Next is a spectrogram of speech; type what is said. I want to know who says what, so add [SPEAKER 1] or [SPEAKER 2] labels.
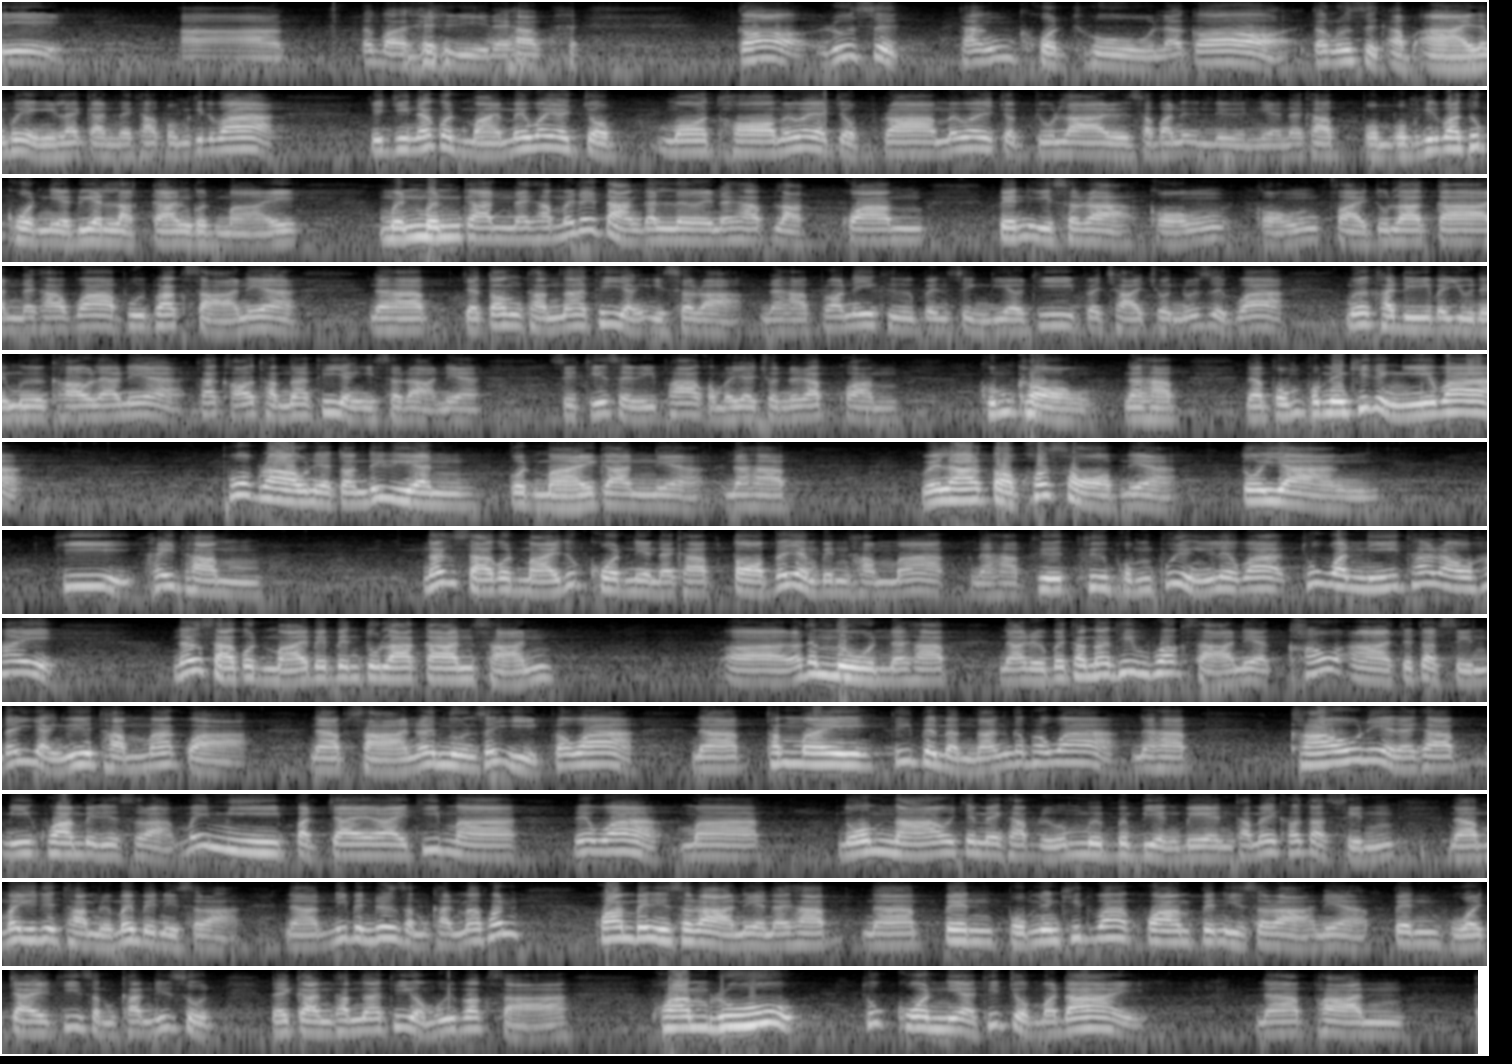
[SPEAKER 1] ที่ต้องบอกให้ดีนะครับ ก็รู้สึกทั้งขดถูแล้วก็ต้องรู้สึกอับอายต้องพูดอย่างนี้แล้วกันนะครับ ผมคิดว่าจริงๆนักกฎหมายไม่ว่าจะจบมท ไม่ว่าจะจบรามไม่ว่าจะจบจุฬาหรือสถาบันอื่นๆเนี่ยนะครับผมผมคิดว่าทุกคนเนี่ยเรียนหลักการกฎหมายเหมือนเหมือนกันนะครับ ไม่ได้ต่างกันเลยนะครับ หลักความเป็นอิสระของของฝ่ายตุลาการนะครับ ว่าผู้พิพากษาเนี่ยนะครับจะต้องทำหน้าที่อย่างอิสระนะครับ เพราะนี่คือเป็นสิ่งเดียวที่ประชาชนรู้สึกว่า เมื่อคดีไปอยู่ในมือเขาแล้วเนี่ยถ้าเขาทำหน้าที่อย่างอิสระเนี่ยสิทธิเสรีภาพของประชาชนได้รับความคุ้มครองนะครับนะผมผมยังคิดอย่างนี้ว่าพวกเราเนี่ยตอนได้เรียนกฎหมายกันเนี่ยนะครับ เวลาตอบข้อสอบเนี่ยตัวอย่างที่ให้ทำนักศึกษากฎหมายทุกคนเนี่ยนะครับตอบได้อย่างเป็นธรรมมากนะครับ คือคือผมพูดอย่างนี้เลยว่า ทุกวันนี้ถ้าเราให้นักศึกษากฎหมายไปเป็นตุลาการศาลรัฐธรรมนูญนะครับ นะหรือไปทำหน้าที่ผู้พิพากษาเนี่ยเขาอาจจะตัดสินได้อย่างยุติธรรมมากกว่านะครับศาลรัฐธรรมนูญซะอีก เพราะว่านะครับทำไมที่เป็นแบบนั้นก็เพราะว่านะครับเขาเนี่ยนะครับมีความเป็นอิสระไม่มีปัจจัยอะไรที่มาเรียกว่ามาโน้มน้าวใช่ไหมครับหรือว่ามือเบี่ยงเบนทำให้เขาตัดสินนะไม่ยุติธรรมหรือไม่เป็นอิสระนะนี่เป็นเรื่องสำคัญมากเพราะความเป็นอิสระเนี่ยนะครับนะเป็นผมยังคิดว่าความเป็นอิสระเนี่ยเป็นหัวใจที่สำคัญที่สุดในการทำหน้าที่ของผู้พิพากษา ความรู้ ทุกคนเนี่ยที่จบมาได้นะผ่าน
